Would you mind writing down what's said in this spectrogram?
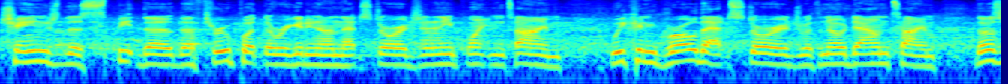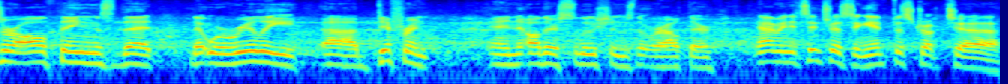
change the, speed, the, the throughput that we're getting on that storage at any point in time. We can grow that storage with no downtime. Those are all things that, that were really uh, different in other solutions that were out there. Yeah, I mean, it's interesting, infrastructure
